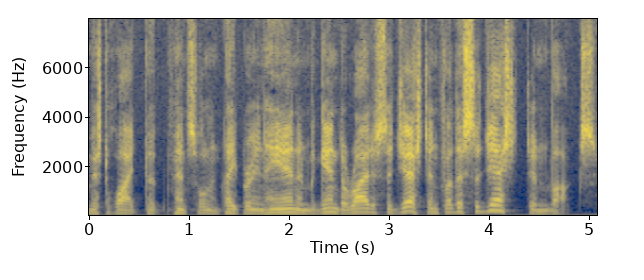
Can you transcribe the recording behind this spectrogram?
Mr. White took pencil and paper in hand and began to write a suggestion for the suggestion box.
